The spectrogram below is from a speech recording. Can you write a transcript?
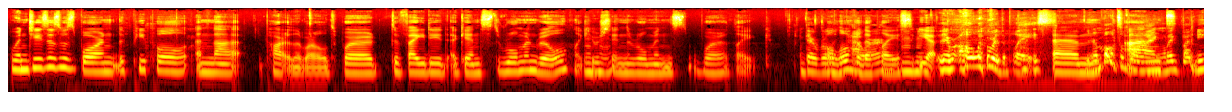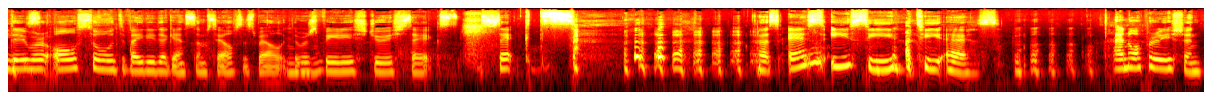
when Jesus was born, the people in that part of the world were divided against Roman rule. Like mm-hmm. you were mm-hmm. saying, the Romans were like they're all over power. the place. Mm-hmm. Yeah, they were all over the place. Um, They're multiplying like bunnies. They were also divided against themselves as well. Like mm-hmm. there was mm-hmm. various Jewish sects, sects. That's S E C T S. In operation,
